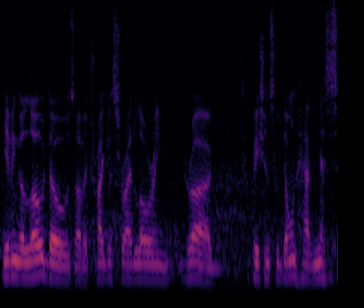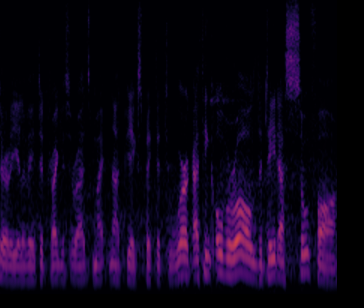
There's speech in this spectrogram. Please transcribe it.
giving a low dose of a triglyceride lowering drug to patients who don't have necessarily elevated triglycerides might not be expected to work. I think overall the data so far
